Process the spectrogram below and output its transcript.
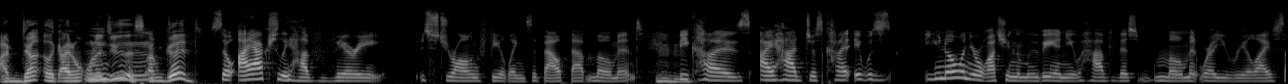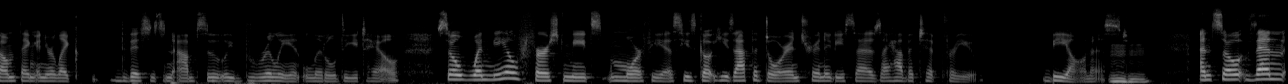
"I'm done. Like I don't want to do this. Mhm. I'm good." So I actually have very strong feelings about that moment Mhm. because I had just kind it was you know when you're watching a movie and you have this moment where you realize something and you're like this is an absolutely brilliant little detail. So when Neo first meets Morpheus, he's go he's at the door and Trinity says, "I have a tip for you. Be honest." Mhm. And so then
